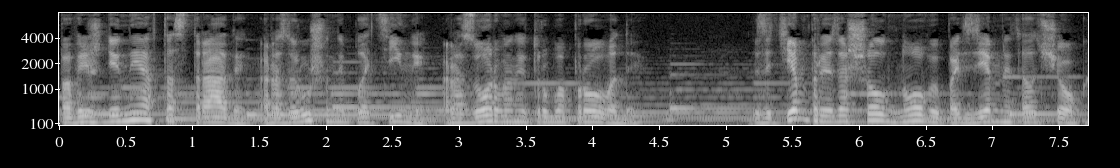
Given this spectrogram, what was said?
повреждены автострады, разрушены плотины, разорваны трубопроводы. Затем произошел новый подземный толчок,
